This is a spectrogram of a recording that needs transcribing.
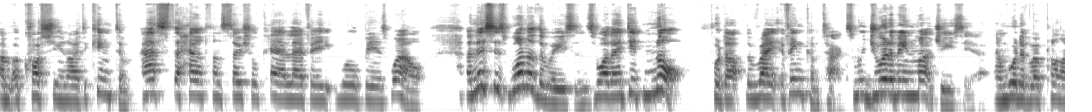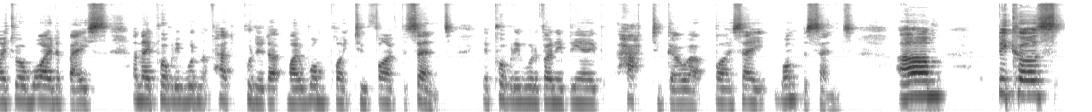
um, across the United Kingdom, as the health and social care levy will be as well. And this is one of the reasons why they did not put up the rate of income tax, which would have been much easier and would have applied to a wider base, and they probably wouldn't have had to put it up by 1.25% it probably would have only been able, had to go up by say one percent, um, because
